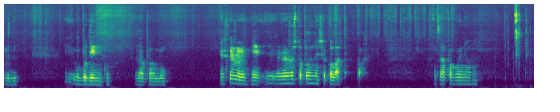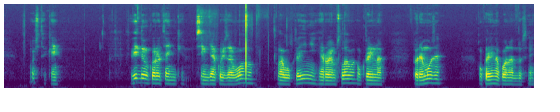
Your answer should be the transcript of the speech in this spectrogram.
в, будинку запах був. Я ж кажу, розтоплений шоколад. Запах у нього. Ось таке. Відео коротеньке. Всім дякую за увагу. Слава Україні! Героям слава! Україна переможе! Україна понад усе!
